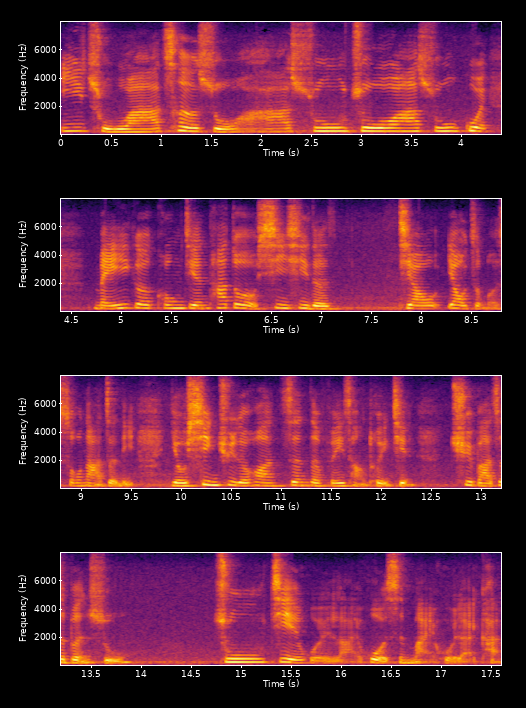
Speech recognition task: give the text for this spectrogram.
衣橱啊、厕所啊、书桌啊、书柜每一个空间，他都有细细的教要怎么收纳整理。有兴趣的话，真的非常推荐去把这本书租借回来，或者是买回来看。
